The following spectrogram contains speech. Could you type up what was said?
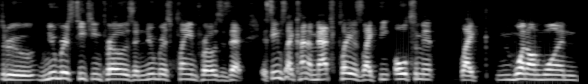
through numerous teaching pros and numerous playing pros is that it seems like kind of match play is like the ultimate like one-on-one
